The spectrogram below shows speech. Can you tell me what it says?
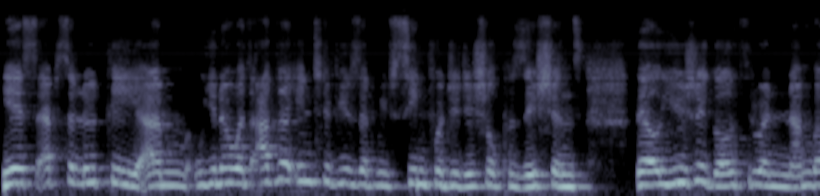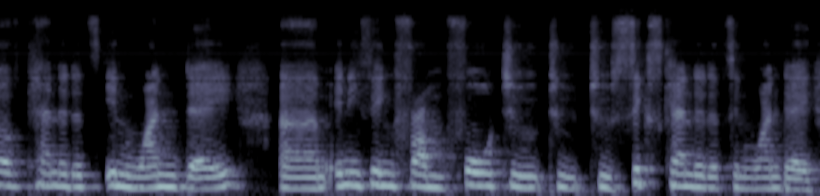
Yes, absolutely. Um, you know, with other interviews that we've seen for judicial positions, they'll usually go through a number of candidates in one day, um, anything from four to, to, to six candidates in one day.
